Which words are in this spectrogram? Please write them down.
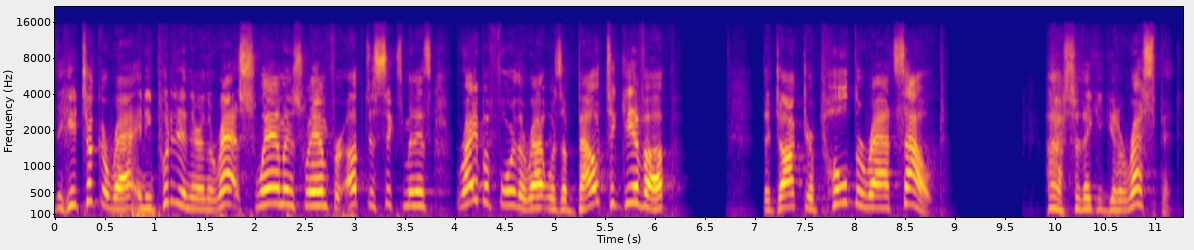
he took a rat and he put it in there, and the rat swam and swam for up to six minutes. Right before the rat was about to give up, the doctor pulled the rats out uh, so they could get a respite.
